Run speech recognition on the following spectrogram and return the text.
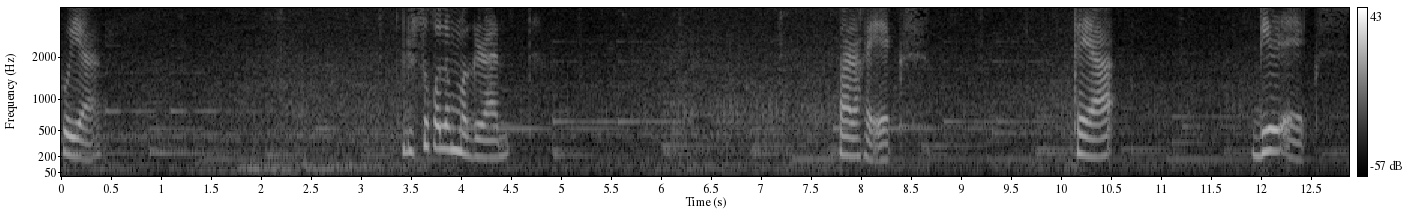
Kuya, gusto ko lang mag-rant para kay ex. Kaya, Dear ex,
